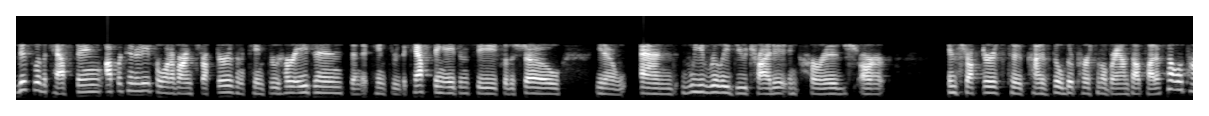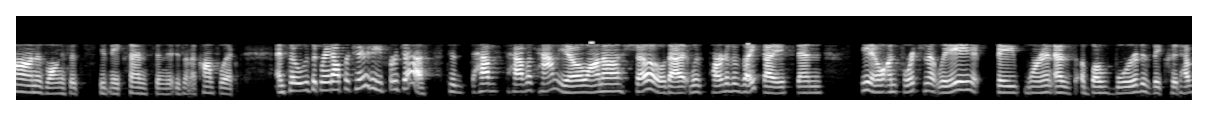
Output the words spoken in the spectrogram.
this was a casting opportunity for one of our instructors and it came through her agent and it came through the casting agency for the show, you know, and we really do try to encourage our instructors to kind of build their personal brands outside of Peloton as long as it's, it makes sense and it isn't a conflict. And so it was a great opportunity for Jess to have, have a cameo on a show that was part of the zeitgeist. And, you know, unfortunately, they weren't as above board as they could have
